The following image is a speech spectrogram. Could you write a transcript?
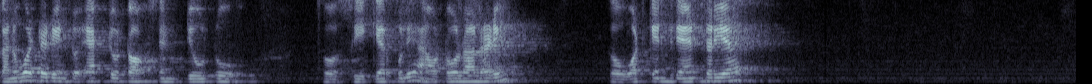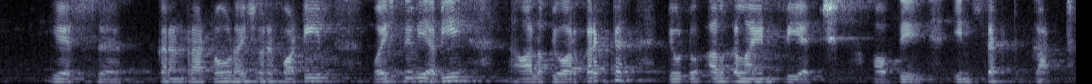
converted into active toxin due to. So see carefully, I have told already. So what can be the answer here? Yes, uh, Karan Rathod, Aishwarya Patil, Vaishnavi, Abhi, all of you are correct due to alkaline pH of the insect gut,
